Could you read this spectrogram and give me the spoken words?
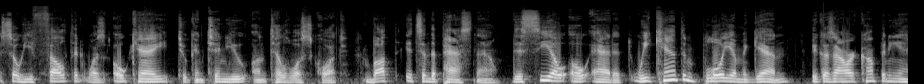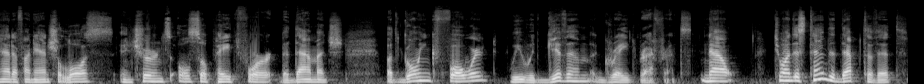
so he felt it was okay to continue until he was caught. But it's in the past now. The COO added, We can't employ him again because our company had a financial loss. Insurance also paid for the damage. But going forward, we would give him a great reference. Now, to understand the depth of it,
